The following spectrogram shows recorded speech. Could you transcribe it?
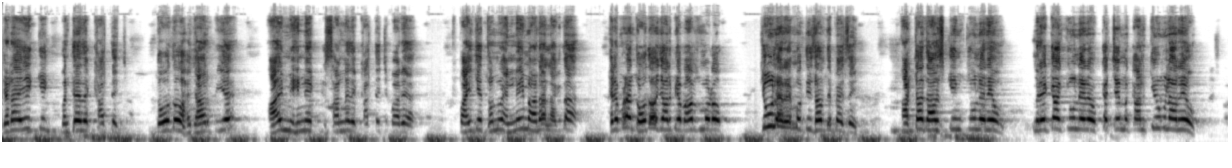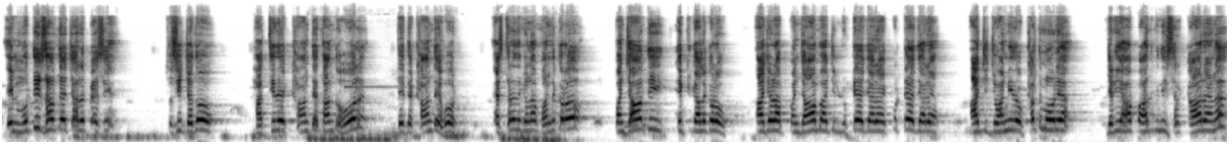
ਜਿਹੜਾ ਇੱਕ ਇੱਕ ਬੰਦੇ ਦੇ ਖਾਤੇ 'ਚ 2-2000 ਰੁਪਏ ਆਏ ਮਹੀਨੇ ਕਿਸਾਨਾਂ ਦੇ ਖਾਤੇ 'ਚ ਪਾ ਰਿਹਾ। ਭਾਈ, ਜੇ ਤੁਹਾਨੂੰ ਇੰਨਾ ਹੀ ਮਾੜਾ ਲੱਗਦਾ, ਫਿਰ ਆਪਣਾ 2-2000 ਰੁਪਏ ਵਾਪਸ ਮੋੜੋ। ਕਿਉਂ ਲੈ ਰਹੇ ਮੋਦੀ ਸਾਹਿਬ ਦੇ ਪੈਸੇ? ਆਟਾ ਦਾਲ ਸਕੀਮ ਕਿਉਂ ਲੈ ਰਹੇ ਹੋ? ਮਰੇਗਾ ਕਿਉਂ ਲੈ ਰਹੇ ਹੋ? ਕੱਚੇ ਮਕਾਨ ਕਿਉਂ ਬਣਾ ਰਹੇ ਹੋ? ਇਹ ਮੋਦੀ ਸਾਹਿਬ ਦੇ ਚਾਰੇ ਪੈਸੇ ਹੈ ਤੁਸੀਂ ਜਦੋਂ ਹਾਥੀ ਦੇ ਖਾਨ ਤੇ ਦੰਦ ਹੋਰ ਤੇ ਦਿਖਾਣ ਦੇ ਹੋਰ, ਇਸ ਤਰ੍ਹਾਂ ਦੀ ਗੱਲਾਂ ਬੰਦ ਕਰੋ। ਪੰਜਾਬ ਦੀ ਇੱਕ ਗੱਲ ਕਰੋ। ਆ ਜਿਹੜਾ ਪੰਜਾਬ ਅੱਜ ਲੁੱਟਿਆ ਜਾ ਰਿਹਾ, ਕੁੱਟਿਆ ਜਾ ਰਿਹਾ, ਅੱਜ ਜਵਾਨੀ ਤੋਂ ਖਤਮ ਹੋ ਰਿਹਾ, ਜਿਹੜੀ ਆਪ ਆਦਮੀ ਦੀ ਸਰਕਾਰ ਹੈ ਨਾ,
